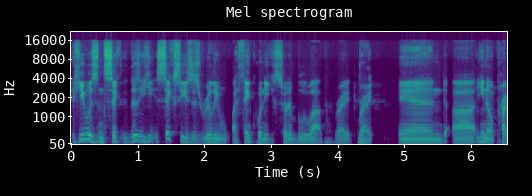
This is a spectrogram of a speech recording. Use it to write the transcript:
he was in six 60s is really i think when he sort of blew up right? Right. and uh you know pre-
